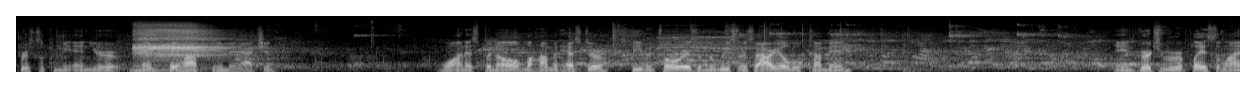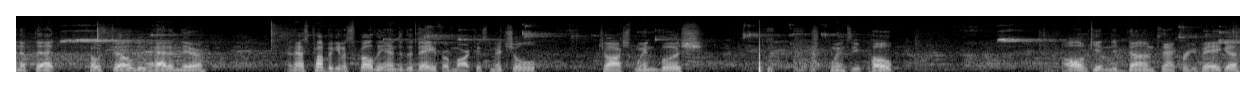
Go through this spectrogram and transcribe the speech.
Bristol Community and your men's Bayhawks team in action. Juan Espinal, Mohamed Hester, Steven Torres, and Luis Rosario will come in. And virtually replace the lineup that Coach Del Lou had in there. And that's probably going to spell the end of the day for Marcus Mitchell, Josh Winbush, Quincy Pope. All getting it done. Zachary Vega.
